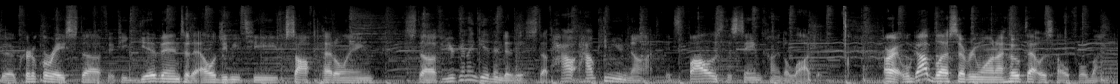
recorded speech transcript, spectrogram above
the critical race stuff, if you give in to the LGBT soft pedaling, stuff, you're going to give into this stuff. How, how can you not? It follows the same kind of logic. All right, well, God bless everyone. I hope that was helpful by now.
